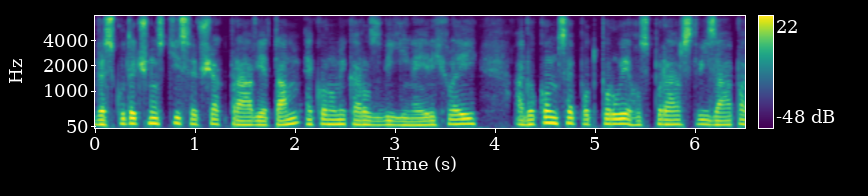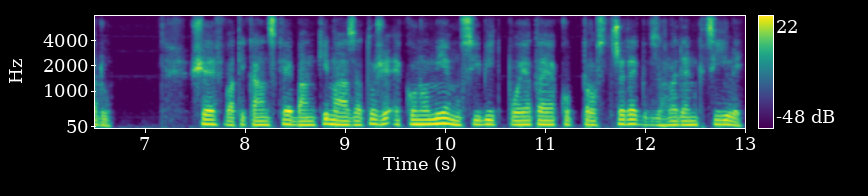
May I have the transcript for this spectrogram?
Ve skutečnosti se však právě tam ekonomika rozvíjí nejrychleji a dokonce podporuje hospodářství západu. Šéf Vatikánské banky má za to, že ekonomie musí být pojata jako prostředek vzhledem k cíli.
